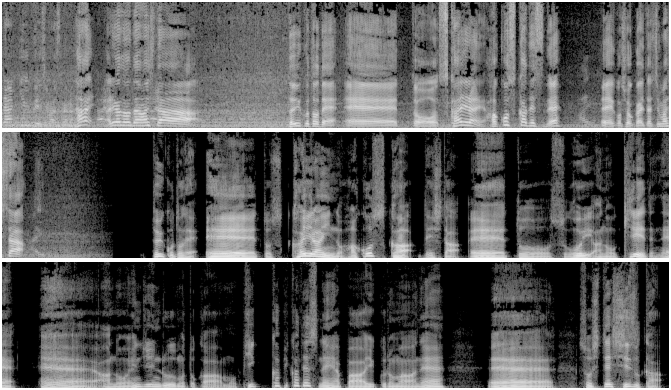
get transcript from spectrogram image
短期運転しますから。はい、ありがとうございました。ということでえーっとスカイライン箱スカですね、はい。えーご紹介いたしました。はい。ということで、えーっと、スカイラインの箱スカでした。えーっと、すごい、あの、綺麗でね。えー、あの、エンジンルームとか、もうピッカピカですね。やっぱ、ああいう車はね。えー、そして静かっ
